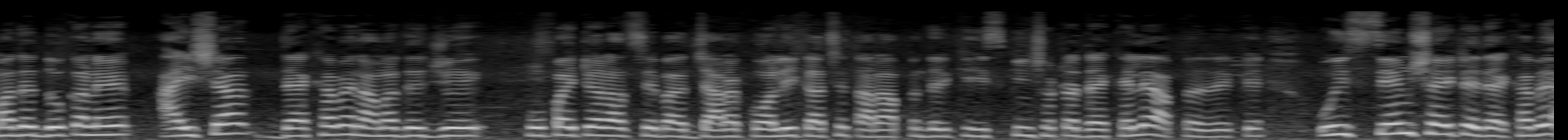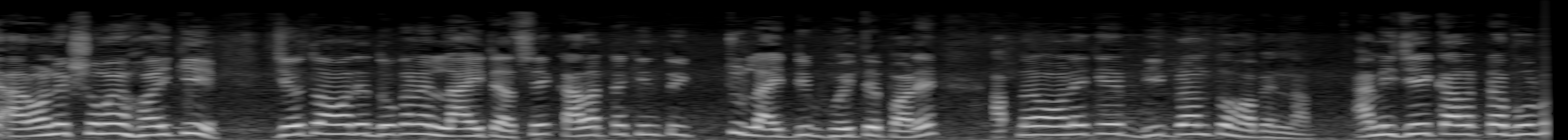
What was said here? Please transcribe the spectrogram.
আমাদের দোকানে আইসা দেখাবেন, আমাদের যে প্রোপাইটার আছে বা যারা কলিক আছে, তারা আপনাদেরকে স্ক্রিনশটটা দেখালে আপনাদেরকে ওই সেম শাড়িটাই দেখাবে। আর অনেক সময় হয় কি, যেহেতু আমাদের দোকানে লাইট আছে কালারটা কিন্তু একটু লাইট ডিপ হইতে পারে, আপনারা অনেকে বিভ্রান্ত হবেন না। আমি যে কালারটা বলব,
